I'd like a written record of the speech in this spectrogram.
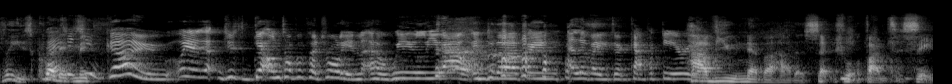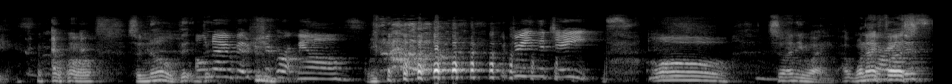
Please credit. me. Where did me. you go? Wait, Just get on top of her trolley and let her wheel you out into the fucking elevator cafeteria. Have you never had a sexual fantasy? so no. th- Oh no, a bit of sugar up my ass. Between the cheeks. Oh, so anyway, uh, when I first just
